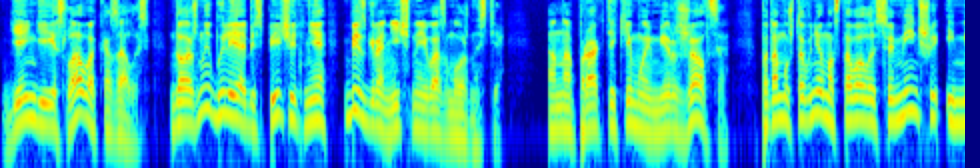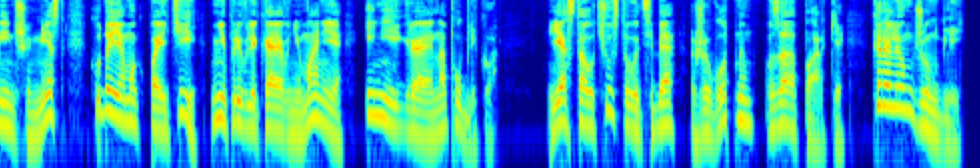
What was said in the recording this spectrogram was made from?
Деньги и слава, казалось, должны были обеспечить мне безграничные возможности. А на практике мой мир сжался, потому что в нем оставалось все меньше и меньше мест, куда я мог пойти, не привлекая внимания и не играя на публику. Я стал чувствовать себя животным в зоопарке, королем джунглей,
